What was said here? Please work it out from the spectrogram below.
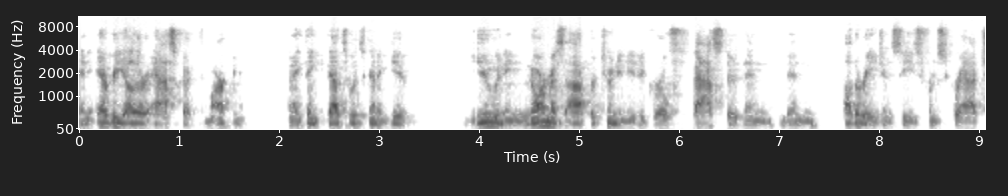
and every other aspect of marketing. And I think that's what's going to give you an enormous opportunity to grow faster than than other agencies from scratch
